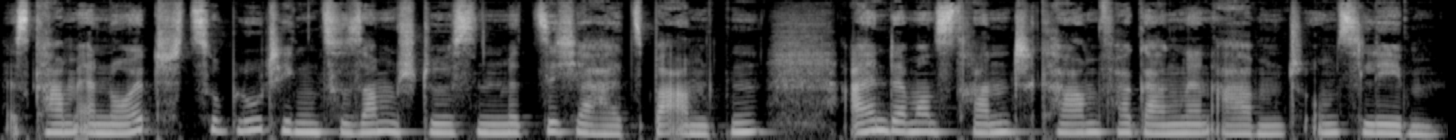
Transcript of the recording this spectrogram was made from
Es kam erneut zu blutigen Zusammenstößen mit Sicherheitsbeamten. Ein Demonstrant kam vergangenen Abend ums Leben.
